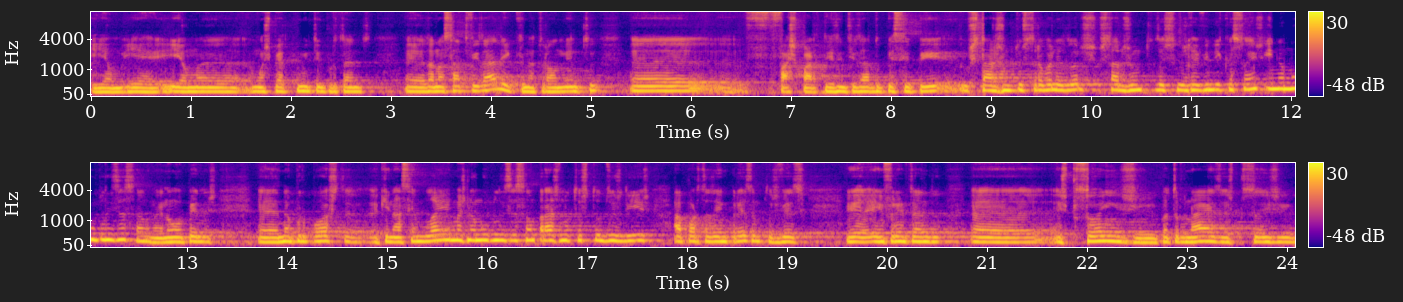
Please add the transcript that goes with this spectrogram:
E é, e é, e é uma, um aspecto muito importante uh, da nossa atividade e que naturalmente uh, faz parte da identidade do PCP estar junto dos trabalhadores, estar junto das suas reivindicações e na mobilização, não, é? não apenas uh, na proposta aqui na Assembleia, mas na mobilização para as lutas todos os dias à porta da empresa, muitas vezes enfrentando as pressões patronais, as pressões que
